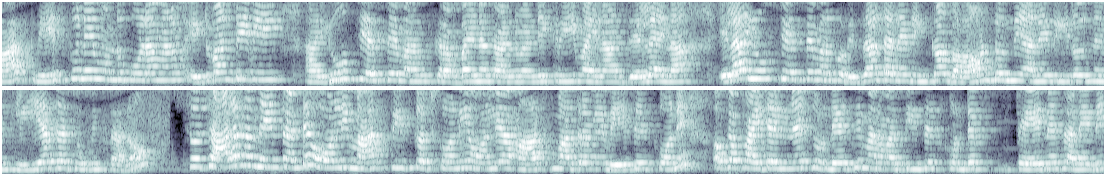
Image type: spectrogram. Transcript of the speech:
మాస్క్ వేసుకునే ముందు కూడా మనం ఎటువంటివి యూజ్ చేస్తే మనం స్క్రబ్ అయినా కానివ్వండి క్రీమ్ అయినా జెల్ అయినా ఎలా యూజ్ చేస్తే మనకు రిజల్ట్ అనేది ఇంకా బాగుంటుంది అనేది ఈరోజు నేను క్లియర్గా చూపిస్తాను. సో చాలా మంది ఏంటంటే ఓన్లీ మాస్క్ తీసుకొచ్చుకొని ఓన్లీ ఆ మాస్క్ మాత్రమే వేసేసుకొని ఒక ఫైవ్ టెన్ మినిట్స్ ఉండేసి మనం అది తీసేసుకుంటే ఫెయిర్నెస్ అనేది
